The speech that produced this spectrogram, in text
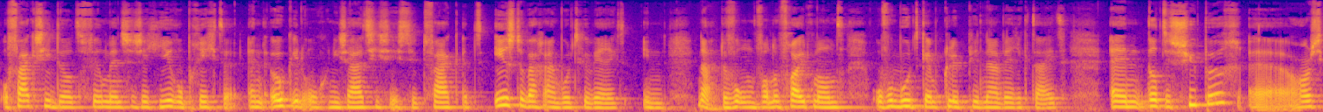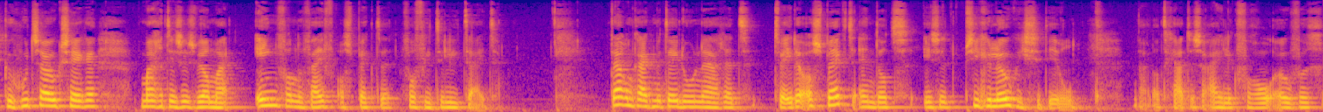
of vaak zie dat veel mensen zich hierop richten. En ook in organisaties is dit vaak het eerste waaraan wordt gewerkt in nou, de vorm van een fruitmand of een bootcampclubje na werktijd. En dat is super, uh, hartstikke goed zou ik zeggen. Maar het is dus wel maar één van de vijf aspecten van vitaliteit. Daarom ga ik meteen door naar het tweede aspect en dat is het psychologische deel. Nou, dat gaat dus eigenlijk vooral over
